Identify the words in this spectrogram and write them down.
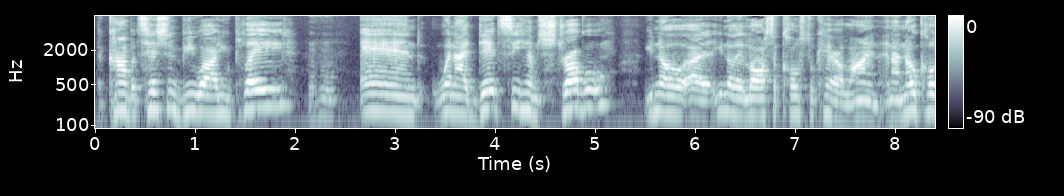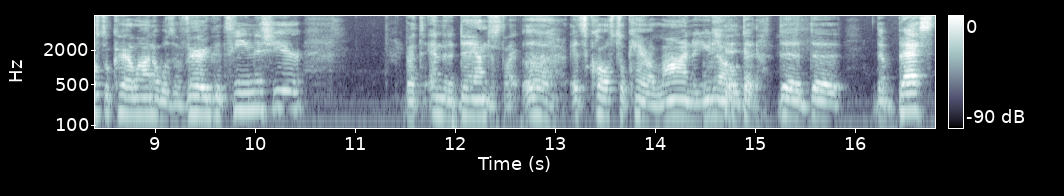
the competition BYU played, Mhm. And when I did see him struggle, you know, uh, you know they lost to Coastal Carolina, and I know Coastal Carolina was a very good team this year. But at the end of the day, I'm just like, ugh, it's Coastal Carolina. You know, the the the the best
